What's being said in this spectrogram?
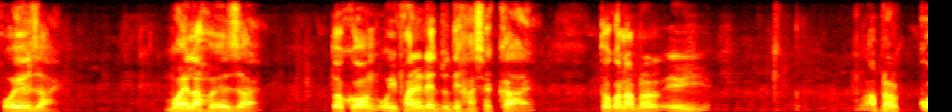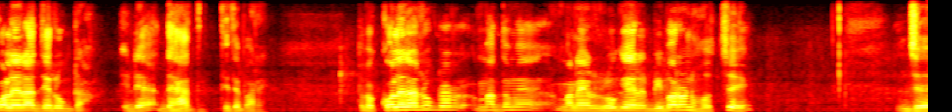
হয়ে যায়, ময়লা হয়ে যায়, তখন ওই পানিটা যদি হাঁসে খায়, তখন আপনার এই আপনার কলেরা যে রোগটা, এটা দেখা দিতে পারে। তবে কলেরা রোগটার মাধ্যমে মানে রোগের বিবরণ হচ্ছে যে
